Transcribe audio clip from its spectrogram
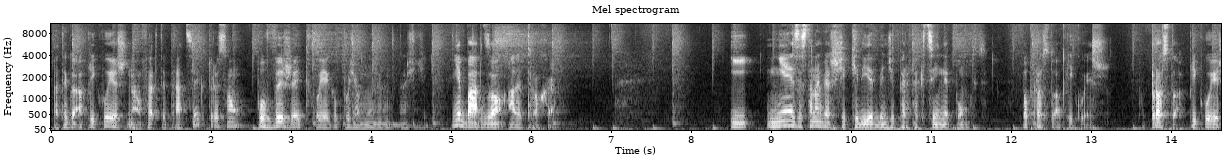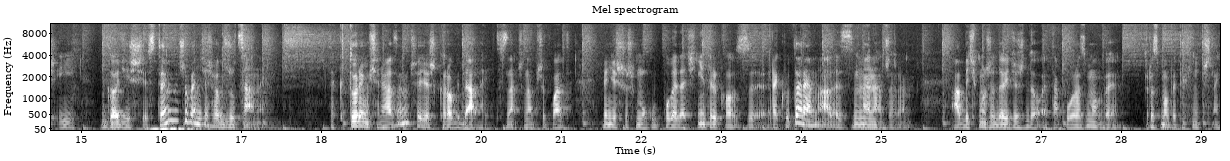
Dlatego aplikujesz na oferty pracy, które są powyżej Twojego poziomu umiejętności. Nie bardzo, ale trochę. I nie zastanawiasz się, kiedy będzie perfekcyjny punkt. Po prostu aplikujesz. Po prostu aplikujesz i godzisz się z tym, że będziesz odrzucany. Za którymś razem przejdziesz krok dalej. To znaczy, na przykład, będziesz już mógł pogadać nie tylko z rekruterem, ale z menadżerem, a być może dojdziesz do etapu rozmowy, rozmowy technicznej.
